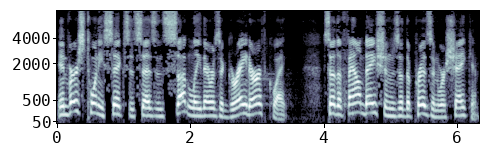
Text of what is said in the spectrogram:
In verse 26, it says, And suddenly there was a great earthquake. So the foundations of the prison were shaken.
